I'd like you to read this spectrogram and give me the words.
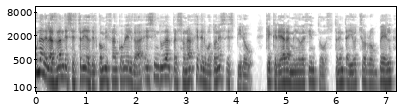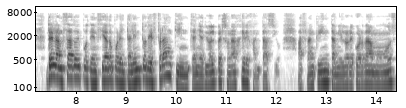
Una de las grandes estrellas del cómic franco-belga es sin duda el personaje del botones Spirou, que creara en 1938 Rob Bell, relanzado y potenciado por el talento de Franklin, que añadió al personaje de Fantasio. A Franklin también lo recordamos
